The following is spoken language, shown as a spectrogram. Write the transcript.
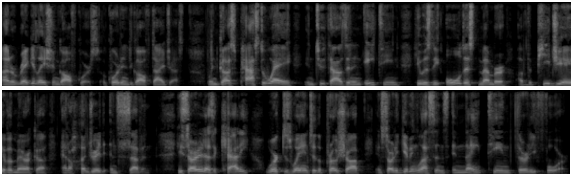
on a regulation golf course, according to Golf Digest. When Gus passed away in 2018, he was the oldest member of the PGA of America at 107. He started as a caddy, worked his way into the pro shop, and started giving lessons in 1934.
